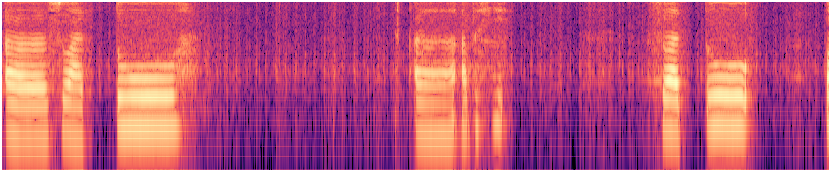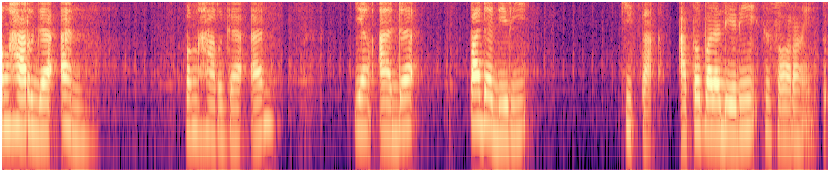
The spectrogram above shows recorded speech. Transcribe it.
uh, suatu uh, apa sih suatu penghargaan penghargaan yang ada pada diri kita atau pada diri seseorang itu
